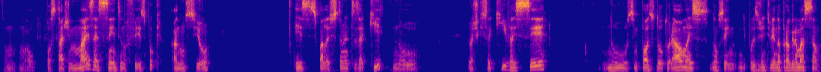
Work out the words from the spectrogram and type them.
Então, uma postagem mais recente no Facebook, anunciou esses palestrantes aqui no... Eu acho que isso aqui vai ser no simpósio doutoral, mas não sei, depois a gente vê na programação.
